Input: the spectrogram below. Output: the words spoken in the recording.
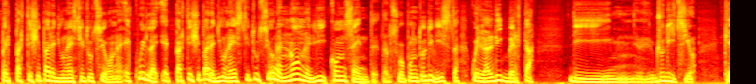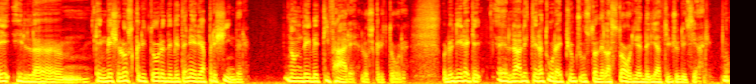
per partecipare di una istituzione e, quella, e partecipare di una istituzione non gli consente dal suo punto di vista quella libertà di mh, giudizio che, il, che invece lo scrittore deve tenere a prescindere non deve tifare lo scrittore. Voglio dire che eh, la letteratura è più giusta della storia e degli atti giudiziari. No?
